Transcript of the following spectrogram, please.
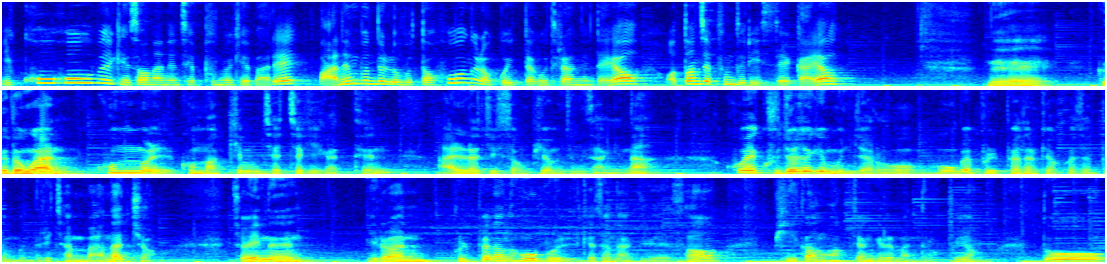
이 코 호흡을 개선하는 제품을 개발해 많은 분들로부터 호응을 얻고 있다고 들었는데요. 어떤 제품들이 있을까요? 네, 그동안 콧물, 코막힘, 재채기 같은 알러지성 비염 증상이나 코의 구조적인 문제로 호흡에 불편을 겪으셨던 분들이 참 많았죠. 저희는 이러한 불편한 호흡을 개선하기 위해서 비강 확장기를 만들었고요. 또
